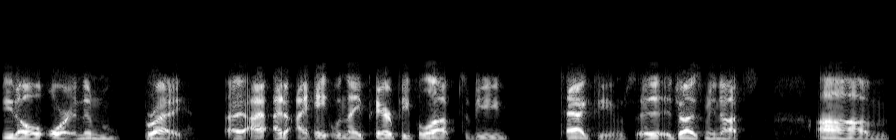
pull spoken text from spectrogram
you know, Orton and Bray. I I I hate when they pair people up to be tag teams. It, it drives me nuts. Um,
